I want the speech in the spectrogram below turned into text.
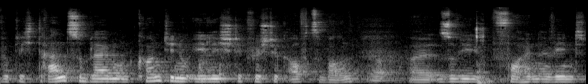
wirklich dran zu bleiben und kontinuierlich Stück für Stück aufzubauen. Ja. Weil, so wie vorhin erwähnt,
